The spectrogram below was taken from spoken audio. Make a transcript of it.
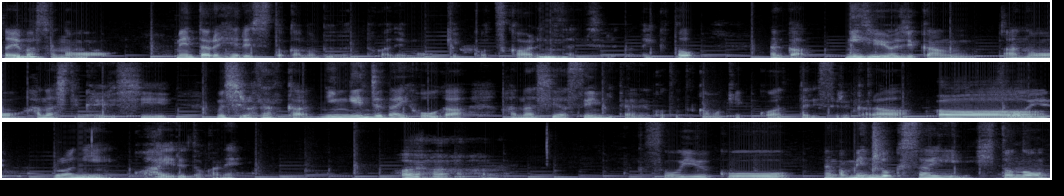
例えばうん。その、メンタルヘルスとかの部分とかでも結構使われてたりするのでいくと、なんか24時間、あの、話してくれるし、むしろなんか人間じゃない方が話しやすいみたいなこととかも結構あったりするから、ああ。そういうところにこう入るとかね。はいはいはいはい。そういうこう、なんかめんどくさい人の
